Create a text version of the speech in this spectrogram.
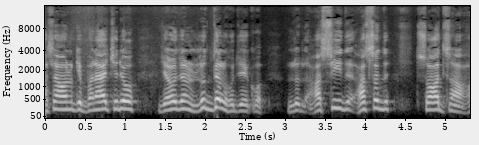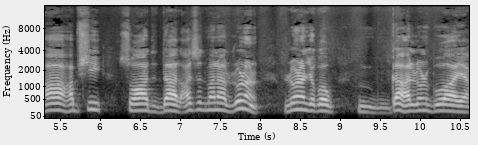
اسان هن کي بنائي ڇڏيو جهڙو ڄڻ لڌل هجي ڪو هسيد حسد سواد سان ها هبشي سواد دال حسد معنيٰ لڻڻ لوڻ جيڪو گاهه لڻبو آهي يا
